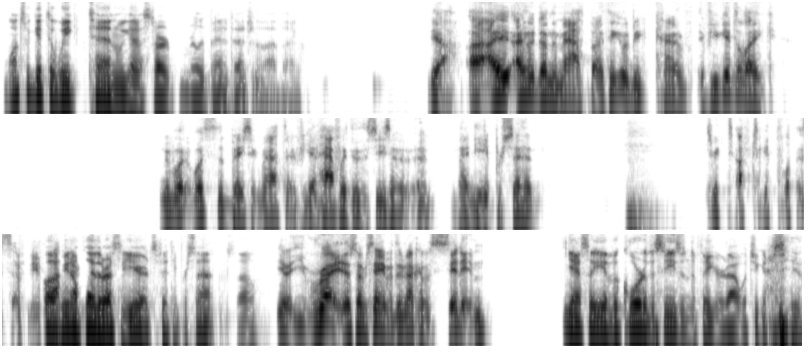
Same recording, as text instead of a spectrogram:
once we get to week ten, we got to start really paying attention to that thing. Yeah. I, I- haven't done the math, but I think it would be kind of, if you get to like, what, what's the basic math there? If you get halfway through the season at, at 98%, it's gonna be tough to get below 75. Well, if you don't play the rest of the year, it's fifty percent. So you know, you- right. That's what I'm saying, but they're not going to sit him. yeah, so you have a quarter of the season to figure it out what you're gonna do.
